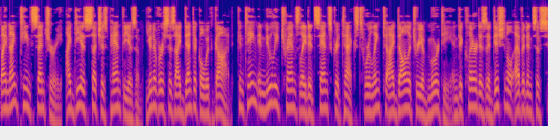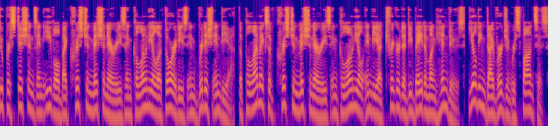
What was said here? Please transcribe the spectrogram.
By 19th century, ideas such as pantheism universes identical with God, contained in newly translated Sanskrit texts were linked to idolatry of Murti and declared as additional evidence of superstitions and evil by Christian missionaries and colonial authorities in British India. The polemics of Christian missionaries in colonial India triggered a debate among Hindus, yielding divergent responses.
